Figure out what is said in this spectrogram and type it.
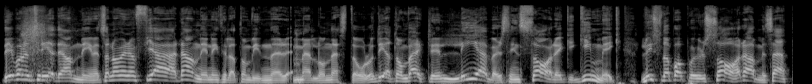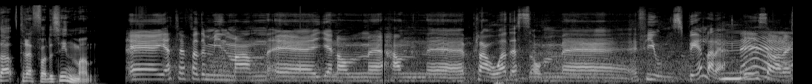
Det var den tredje anledningen. Sen har vi den fjärde anledningen till att de vinner Mello nästa år och det är att de verkligen lever sin Sarek-gimmick. Lyssna bara på hur Sara med Z träffade sin man. Eh, Jag träffade min man eh, genom eh, han praoade som fiolspelare i Sarek.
